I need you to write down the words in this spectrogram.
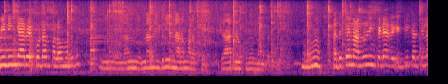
ಮೀನಿಂಗ್ ಯಾರು ಹೇಳ್ಕೊಟ್ಟಾರ ಪಲಾವ್ ಮಾಡೋದು ನಾನು ನಾನು ಇದ್ರಲ್ಲಿ ನಾನು ಮಾಡತ್ತೇನೆ ಯಾರು ಹೇಳ್ಕೊಡೋರು ನಾನು ಅಡುಗೆ ಹ್ಞೂ ಅದಕ್ಕೆ ನಾನು ನಿಮ್ಮ ಕಡೆ ಅಡುಗೆ ಕಲ್ತಿಲ್ಲ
